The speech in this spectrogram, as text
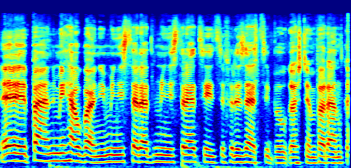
E, Pan Michał Boni, minister administracji i cyfryzacji, był gościem poranka.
